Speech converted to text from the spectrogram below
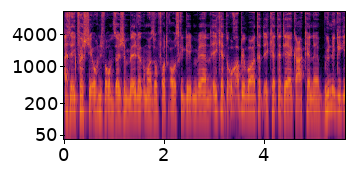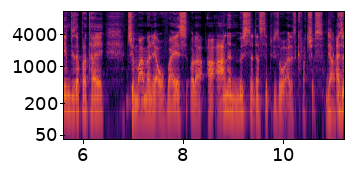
Also ich verstehe auch nicht, warum solche Meldungen immer sofort rausgegeben werden. Ich hätte auch abgewartet, ich hätte der gar keine Bühne gegeben, dieser Partei, zumal man ja auch weiß oder erahnen müsste, dass das wieso alles Quatsch ist. Ja. Also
